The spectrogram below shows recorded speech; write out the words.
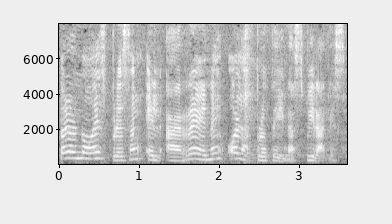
pero no expresan el ARN o las proteínas virales.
